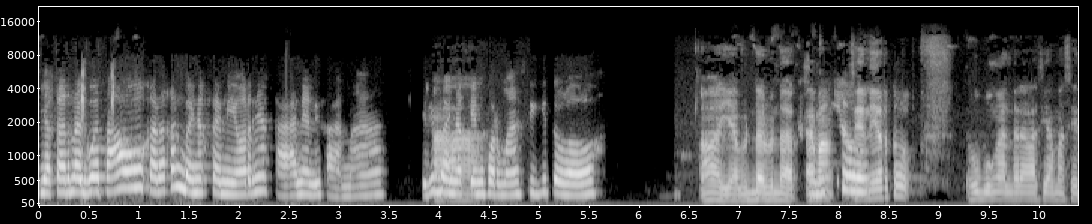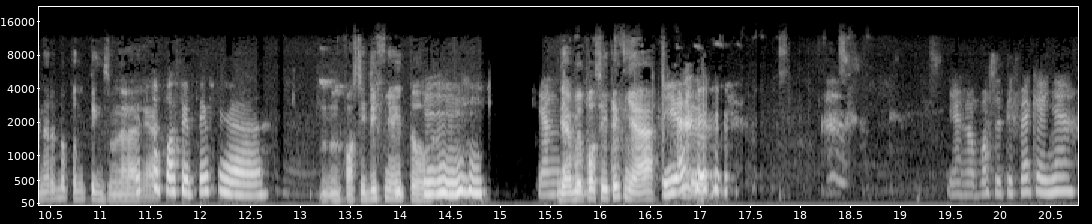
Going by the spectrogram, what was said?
Ya karena gue tahu, karena kan banyak seniornya kan yang di sana. Jadi Ah. banyak informasi gitu loh. Oh iya benar-benar. Emang Gitu. senior tuh hubungan relasi sama senior itu penting sebenarnya. Itu positifnya. Mm, Positifnya itu. Mm. Yang Diambil positifnya. Iya. yang nggak positifnya kayaknya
